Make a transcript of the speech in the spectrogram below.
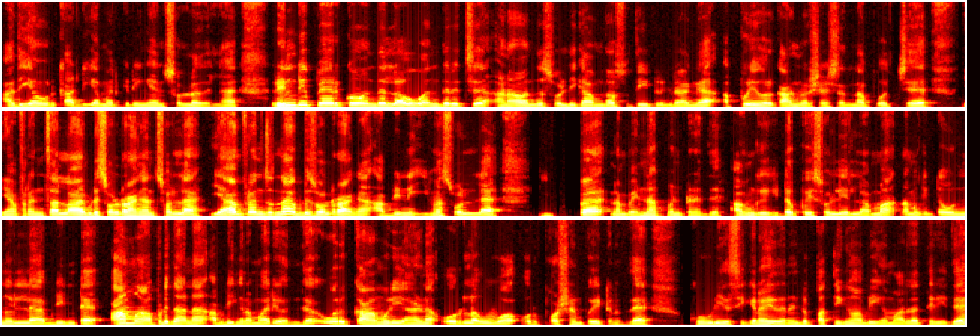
அதையும் அவர் காட்டிக்காமல் இருக்கிறீங்கன்னு சொல்லதில்ல. ரெண்டு பேருக்கும் வந்து லவ் வந்துருச்சு. ஆனால் வந்து சொல்லிக்காம தான் சுற்றிட்டு இருக்கிறாங்க. அப்படி ஒரு கான்வர்சேஷன் தான் போச்சு. என் ஃப்ரெண்ட்ஸ் எல்லாம் இப்படி சொல்கிறாங்கன்னு சொல்ல, என் ஃப்ரெண்ட்ஸும் தான் இப்படி சொல்கிறாங்க அப்படின்னு இவன் சொல்ல, இப்ப நம்ம என்ன பண்றது? அவங்க கிட்ட போய் சொல்லிடலாமா? நம்மகிட்ட ஒண்ணும் இல்ல அப்படின்ட்டு, ஆமா அப்படிதானே அப்படிங்கிற மாரி வந்து ஒரு காமெடியான ஒரு லவ்வா ஒரு போர்ஷன் போயிட்டு இருந்தது. கூடிய சீக்கிரம் இது 2 பத்திக்கும் அப்படிங்கிற மாரி தான் தெரியுது.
